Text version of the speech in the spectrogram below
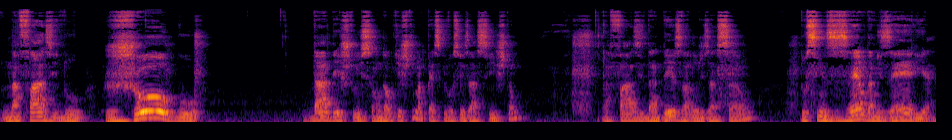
na fase do jogo da destruição da autoestima, peço que vocês assistam a fase da desvalorização, do cinzel da miséria,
